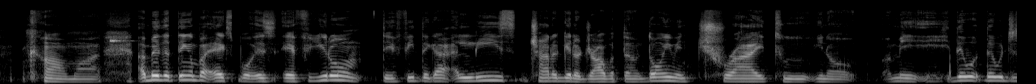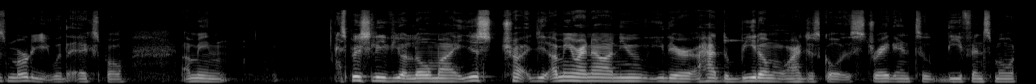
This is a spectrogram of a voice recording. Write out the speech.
Come on." I mean, the thing about X-Bow is if you don't defeat the guy, at least try to get a job with them. Don't even try to, you know. I mean, they would they would just murder you with the X-Bow. I mean, especially if you're low might just try i mean right now i knew either i had to beat them or i just go straight into defense mode.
